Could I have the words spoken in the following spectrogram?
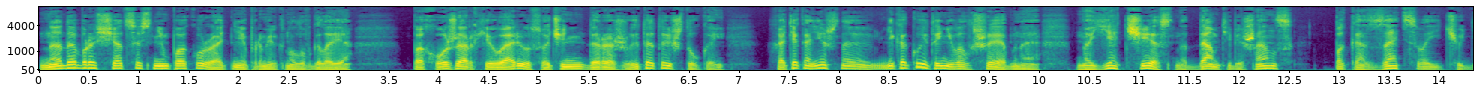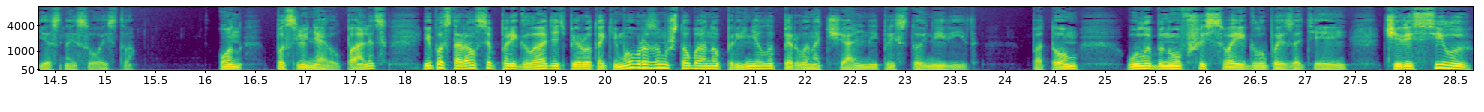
«Надо обращаться с ним поаккуратнее», — промелькнуло в голове. «Похоже, архивариус очень дорожит этой штукой. Хотя, конечно, никакое это не волшебное, но я честно дам тебе шанс показать свои чудесные свойства». Он послюнявил палец и постарался пригладить перо таким образом, чтобы оно приняло первоначальный пристойный вид. Потом, улыбнувшись своей глупой затеей, через силу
